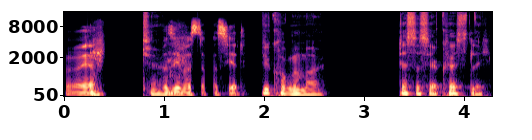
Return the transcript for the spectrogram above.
Naja, Tja, mal sehen, was da passiert. wir gucken mal. Das ist ja köstlich.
